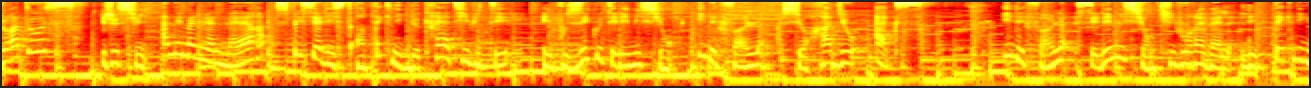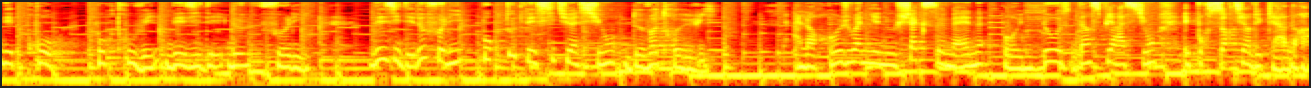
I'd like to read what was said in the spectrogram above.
Bonjour à tous, je suis Anne-Emmanuelle Maire, spécialiste en technique de créativité et vous écoutez l'émission Idée folle sur Radio Axe. Idée folle, c'est l'émission qui vous révèle les techniques des pros pour trouver des idées de folie. Des idées de folie pour toutes les situations de votre vie. Alors rejoignez-nous chaque semaine pour une dose d'inspiration et pour sortir du cadre.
